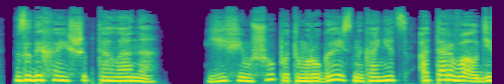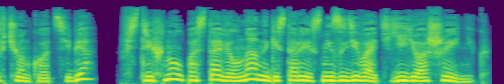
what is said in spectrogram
— задыхаясь, шептала она. Ефим шепотом, ругаясь, наконец, оторвал девчонку от себя, встряхнул, поставил на ноги, стараясь не задевать ее ошейник.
